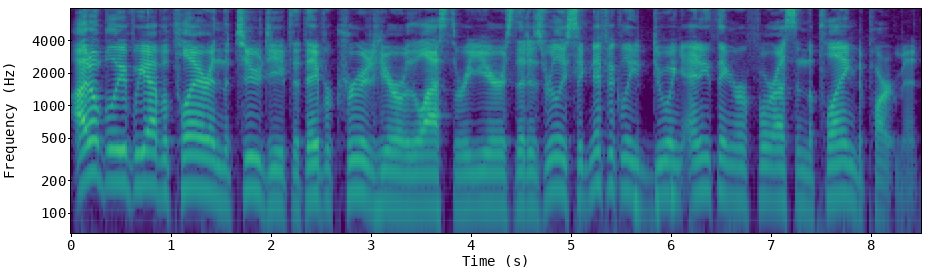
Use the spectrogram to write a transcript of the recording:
I don't believe we have a player in the two deep that they've recruited here over the last three years that is really significantly doing anything for us in the playing department.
